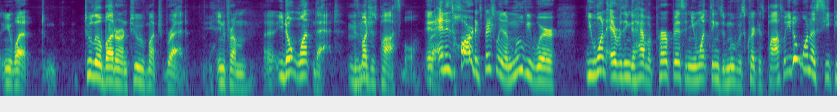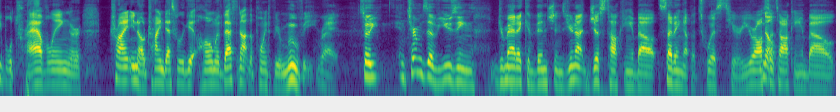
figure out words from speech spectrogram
you know what too little butter and too much bread. You know, from uh, you don't want that as much as possible, and, Mm-hmm. Right. and it's hard, especially in a movie where you want everything to have a purpose and you want things to move as quick as possible. You don't want to see people traveling or trying you know trying desperately to get home if that's not the point of your movie. Right. So, in terms of using dramatic conventions, you're not just talking about setting up a twist here. You're also No. talking about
